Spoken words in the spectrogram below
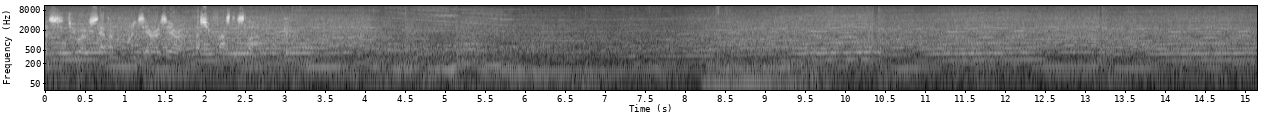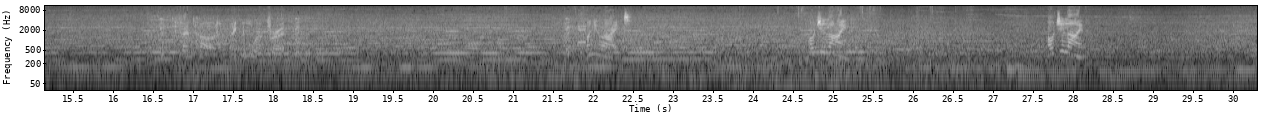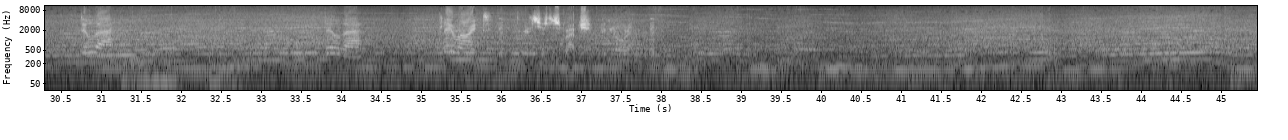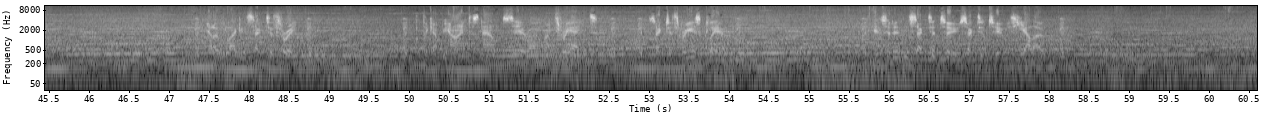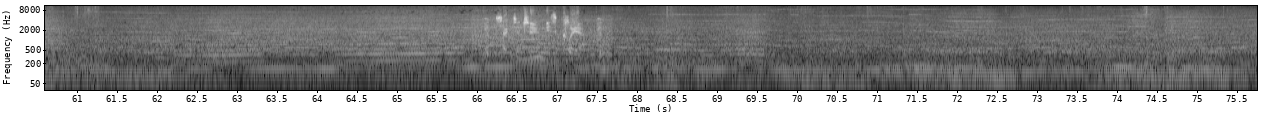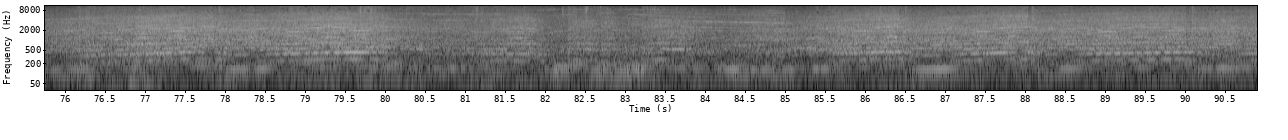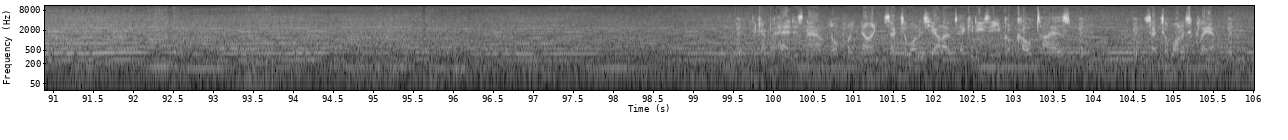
was 207.00. That's your fastest lap. incident in Sector 2. Sector 2 is yellow. Sector 2 is clear. is yellow. Take it easy. You've got cold tyres. Sector 1 is clear.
